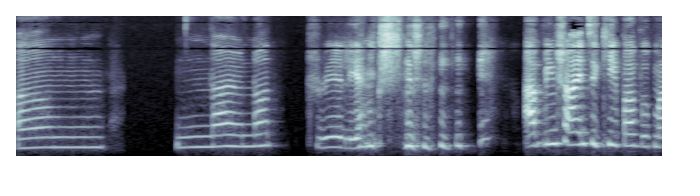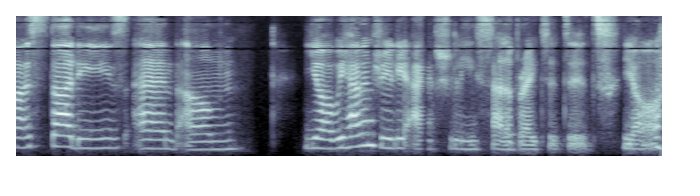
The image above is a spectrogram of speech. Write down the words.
Um, no, not really, actually. I've been trying to keep up with my studies and um yeah, we haven't really actually celebrated it. Yeah.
